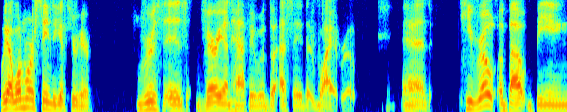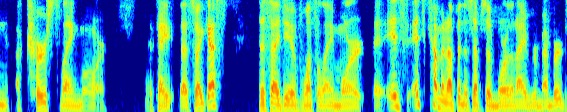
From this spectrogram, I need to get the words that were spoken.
we got one more scene to get through here. Ruth is very unhappy with the essay that Wyatt wrote. And he wrote about being a cursed Langmore. Okay, uh, so I guess this idea of once a Langmore uh, is it's coming up in this episode more than I remembered,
